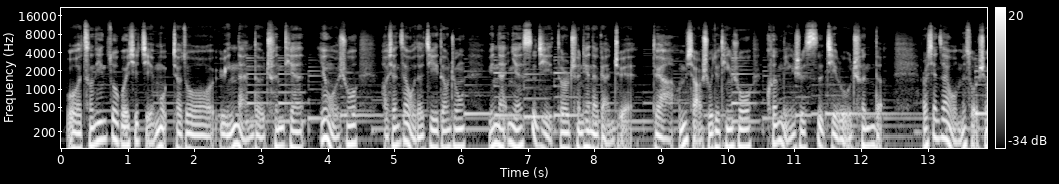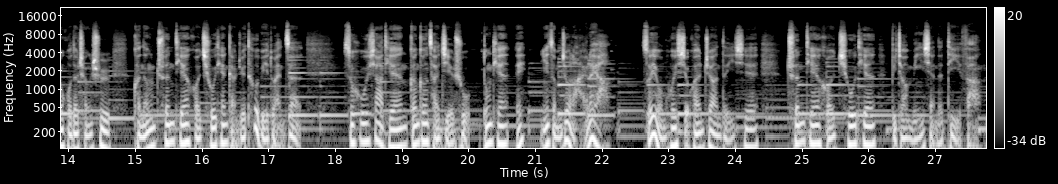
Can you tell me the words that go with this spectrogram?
我曾经做过一些节目，叫做《云南的春天》，因为我说，好像在我的记忆当中，云南一年四季都是春天的感觉。对啊，我们小时候就听说昆明是四季如春的，而现在我们所生活的城市，可能春天和秋天感觉特别短暂，似乎夏天刚刚才结束，冬天，哎，你怎么就来了呀？所以我们会喜欢这样的一些春天和秋天比较明显的地方。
